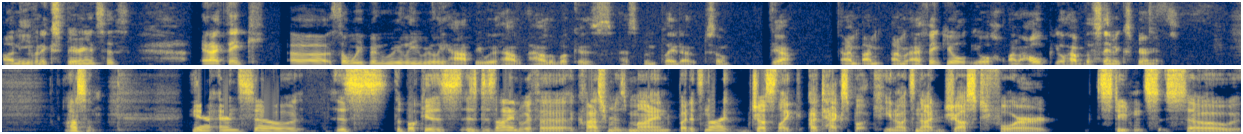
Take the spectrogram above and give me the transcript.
uneven experiences. And I think uh, so we've been really, really happy with how, how the book has has been played out. So, yeah, I'm, I'm, I'm I think you'll you'll I hope you'll have the same experience. Awesome, yeah, and so this the book is is designed with a, a classroom as mind, but it's not just like a textbook. You know, it's not just for students. So,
